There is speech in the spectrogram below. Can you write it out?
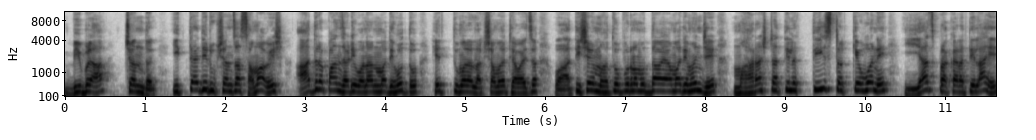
बिबळा चंदन इत्यादी वृक्षांचा समावेश आर्द्र पानझाडी वनांमध्ये होतो हे तुम्हाला लक्षामध्ये ठेवायचं व अतिशय महत्त्वपूर्ण मुद्दा यामध्ये म्हणजे महाराष्ट्रातील तीस टक्के वने याच प्रकारातील आहे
